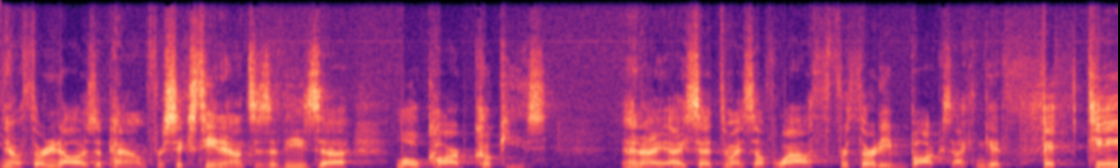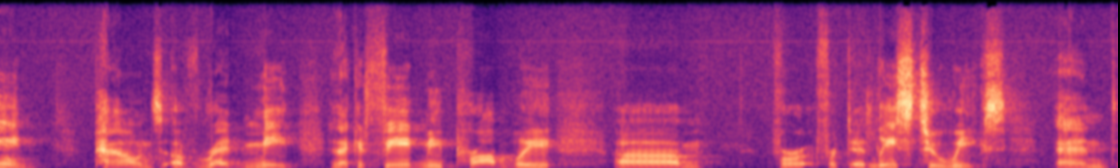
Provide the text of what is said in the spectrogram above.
you know, $30 a pound for 16 ounces of these uh, low carb cookies. And I, I, said to myself, wow, for 30 bucks, I can get 15 pounds of red meat. And that could feed me probably um, for, for at least two weeks. And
